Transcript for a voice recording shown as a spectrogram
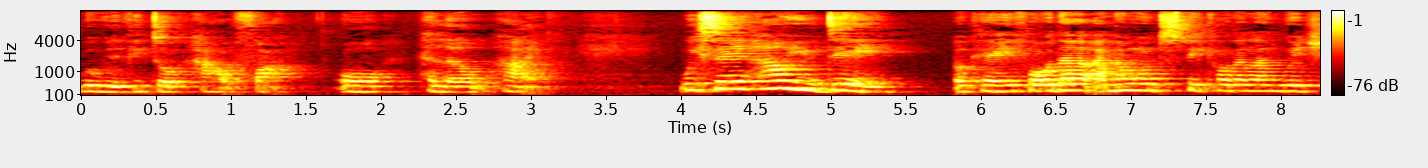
we fit talk how far or hello hi we say how you day, okay for other i don't want to speak other language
